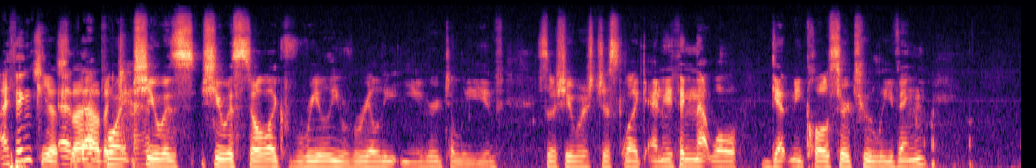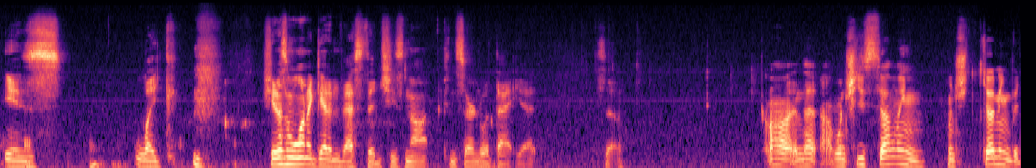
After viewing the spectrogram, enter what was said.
I think Yes, at that- that point cat- she was she was still like really really eager to leave. So she was just like anything that will get me closer to leaving is like she doesn't want to get invested. She's not concerned with that yet. So Oh, and that uh, when she's selling, when she's getting the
